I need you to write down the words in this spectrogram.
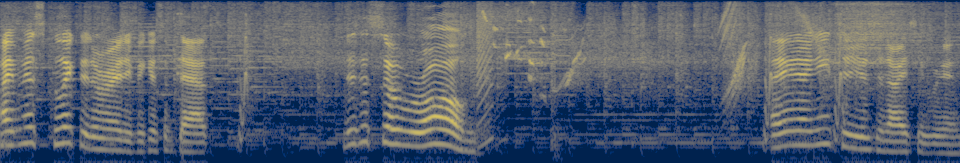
I misclicked it already because of that. This is so wrong. I, I need to use an Icy Wind.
